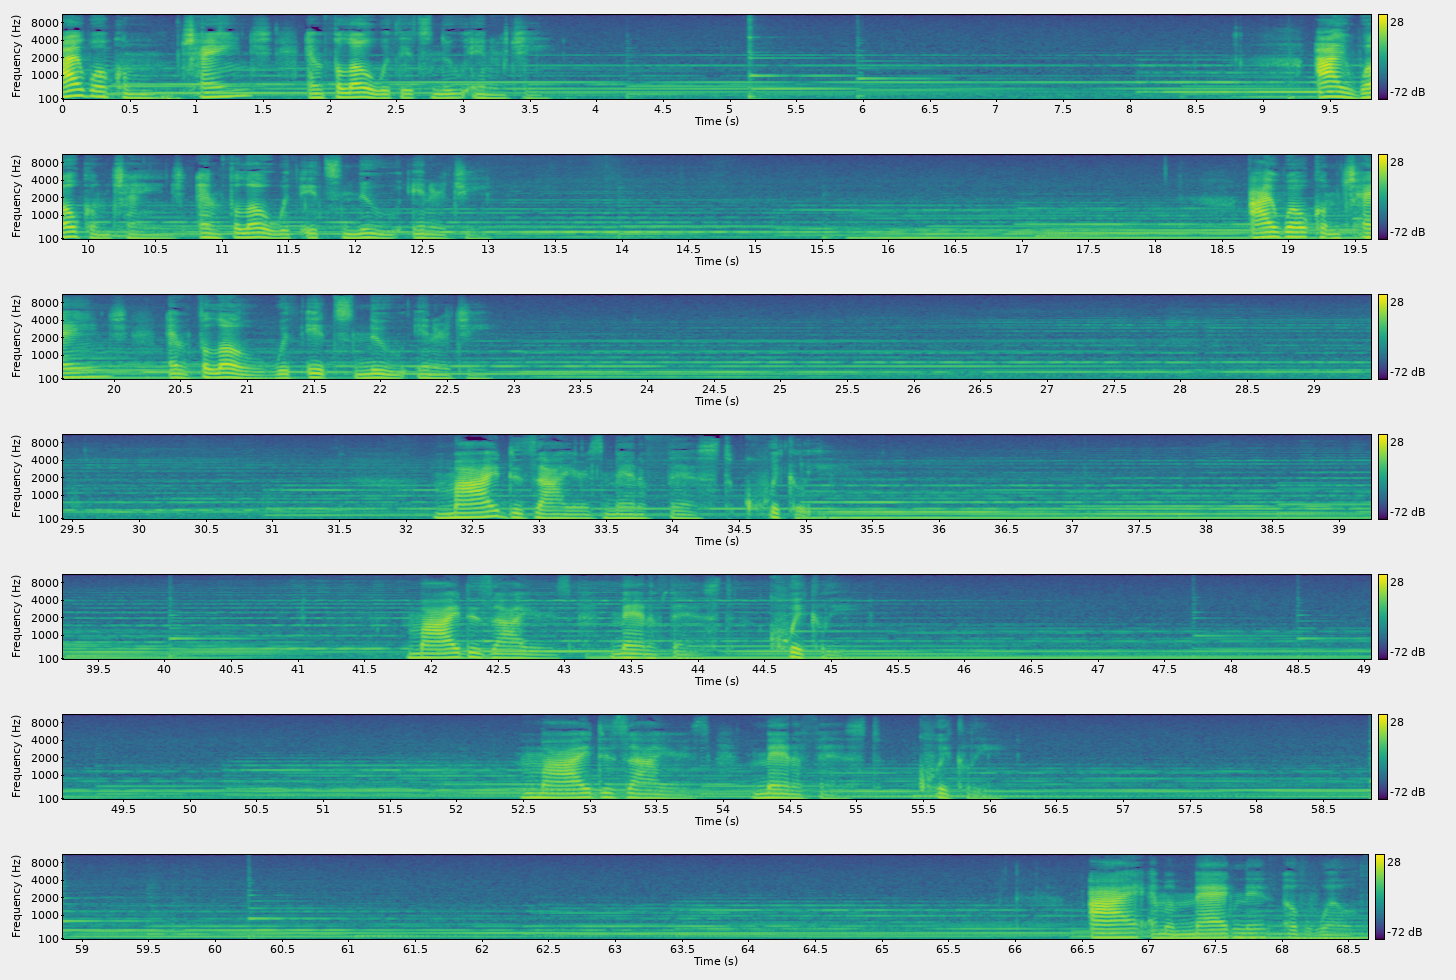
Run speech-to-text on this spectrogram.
I welcome change and flow with its new energy. I welcome change and flow with its new energy. I welcome change and flow with its new energy. My desires manifest quickly. My desires manifest quickly. My desires manifest quickly. I am a magnet of wealth.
